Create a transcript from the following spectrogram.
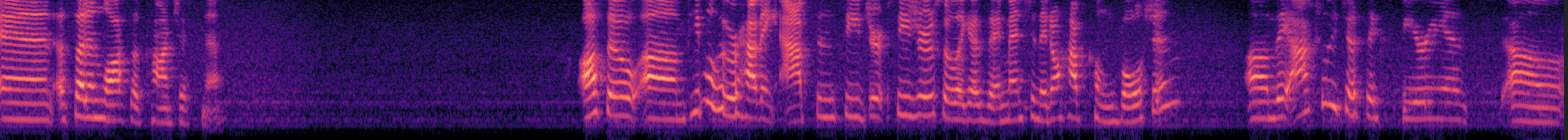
and a sudden loss of consciousness. Also, um, people who are having absence seizure, seizures, so like as I mentioned, they don't have convulsions. Um, they actually just experience uh,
